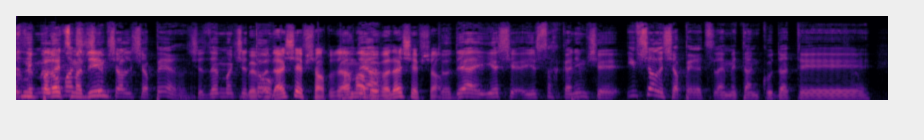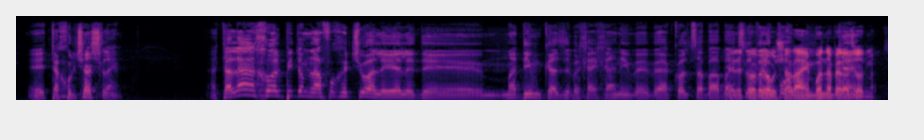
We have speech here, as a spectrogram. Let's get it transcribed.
שזה לא משהו מדהים. שאפשר לשפר, שזה מה שטוב. בוודאי שאפשר, אתה יודע מה? בוודאי שאפשר. אתה יודע, יש, יש שחקנים שאי אפשר לשפר אצלם את הנקודת, אה, אה, את החולשה שלהם. אתה לא יכול פתאום להפוך את שועה לילד אה, מדהים כזה וחייכני והכל סבבה ילד אצלו, טוב ולא בירושלים, בוא נדבר על כן. זה עוד מעט.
